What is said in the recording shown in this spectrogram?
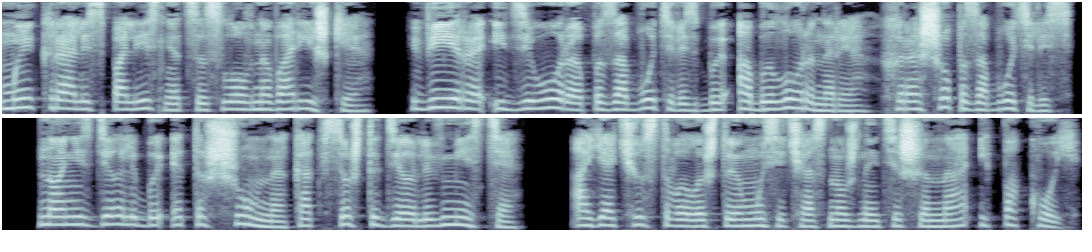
Мы крались по лестнице, словно воришки. Вейра и Диора позаботились бы об Лоренере, хорошо позаботились, но они сделали бы это шумно, как все, что делали вместе а я чувствовала, что ему сейчас нужны тишина и покой.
